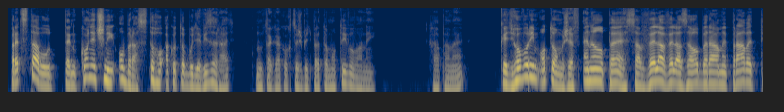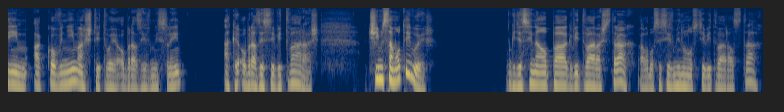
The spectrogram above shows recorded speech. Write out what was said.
predstavu, ten konečný obraz toho, ako to bude vyzerať, no tak ako chceš byť preto motivovaný? Chápeme? Keď hovorím o tom, že v NLP sa veľa, veľa zaoberáme práve tým, ako vnímaš ty tvoje obrazy v mysli, aké obrazy si vytváraš, čím sa motivuješ, kde si naopak vytváraš strach, alebo si si v minulosti vytváral strach.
